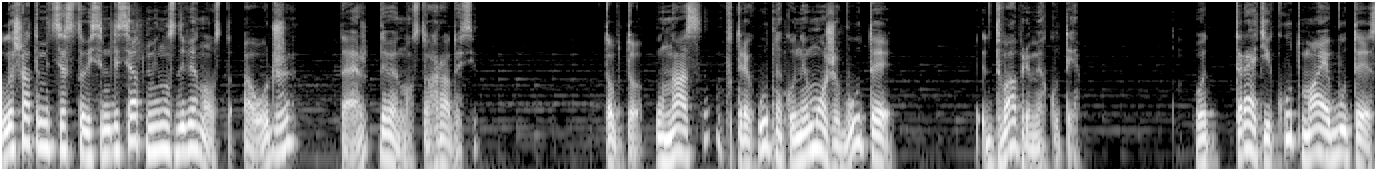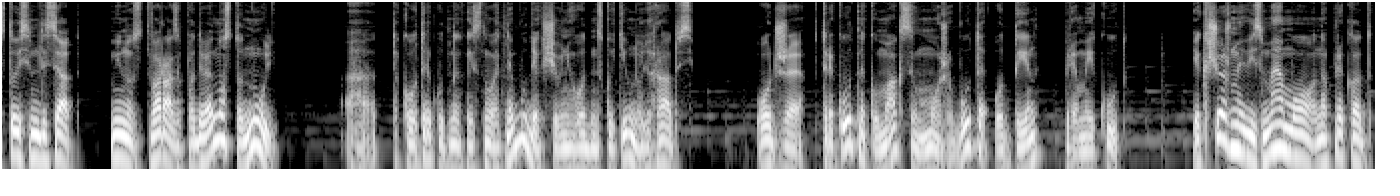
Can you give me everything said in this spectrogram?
лишатиметься 180 мінус 90, а отже, теж 90 градусів. Тобто у нас в трикутнику не може бути два прямих кути. От третій кут має бути 180 мінус 2 рази по 90 0. А такого трикутника існувати не буде, якщо в нього один з кутів 0 градусів. Отже, в трикутнику максимум може бути один прямий кут. Якщо ж ми візьмемо, наприклад,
